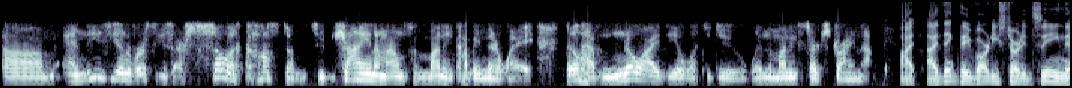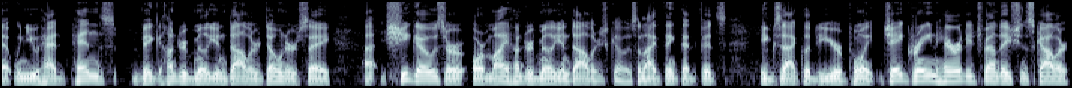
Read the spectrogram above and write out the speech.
Um, and these universities are so accustomed to giant amounts of money coming their way, they'll have no idea what to do when the money starts drying up. I, I think they've already started seeing that when you had Penn's big $100 million donor say, uh, she goes or, or my $100 million goes. And I think that fits exactly to your point. Jay Greene, Heritage Foundation Scholar,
